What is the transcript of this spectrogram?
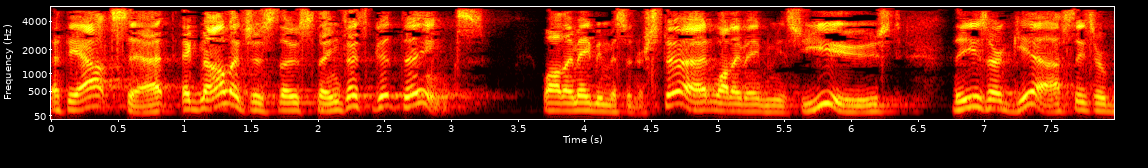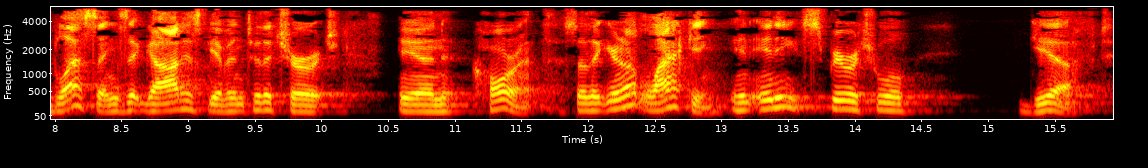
at the outset, acknowledges those things as good things. While they may be misunderstood, while they may be misused, these are gifts, these are blessings that God has given to the church in Corinth, so that you're not lacking in any spiritual gift.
